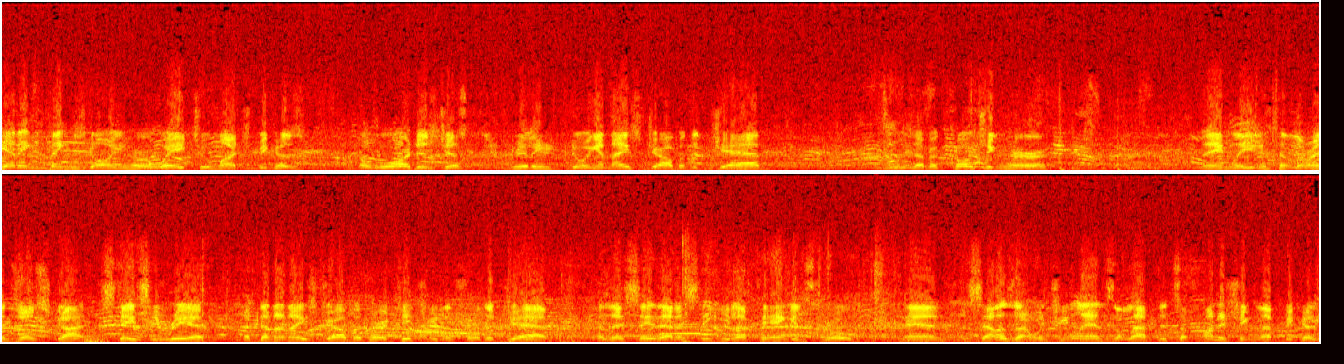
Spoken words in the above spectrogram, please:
getting things going her way too much because Ward is just really doing a nice job with the jab. Who's ever coaching her, namely Lorenzo Scott and Stacy Rhea, have done a nice job with her teaching her to throw the jab. As I say that, a sneaky left hand gets through. And Salazar, when she lands the left, it's a punishing left because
